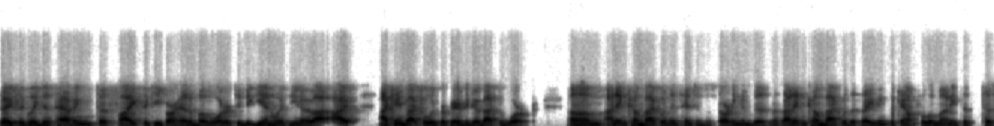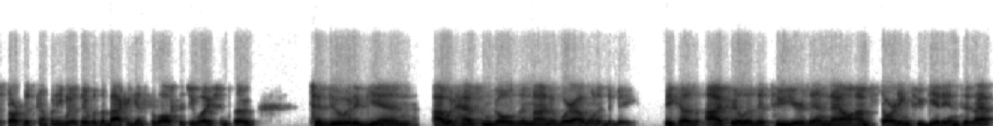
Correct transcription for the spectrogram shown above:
basically just having to fight to keep our head above water to begin with, you know, I, I, I came back fully prepared to go back to work. Um, I didn't come back with intentions of starting a business. I didn't come back with a savings account full of money to, to start this company with. It was a back against the wall situation. So to do it again, I would have some goals in mind of where I wanted to be because I feel as if two years in now, I'm starting to get into that.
